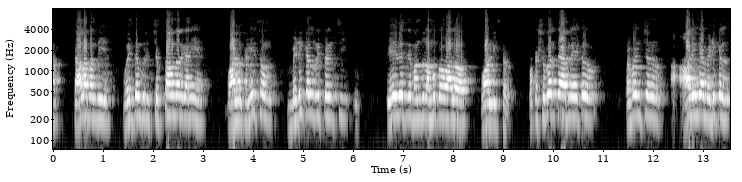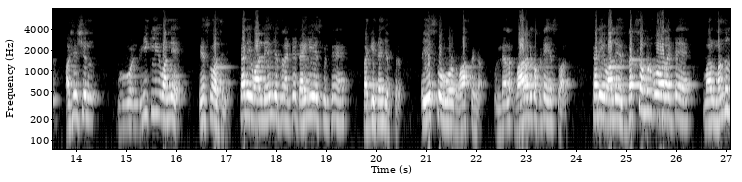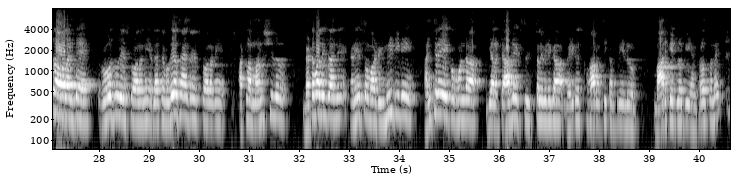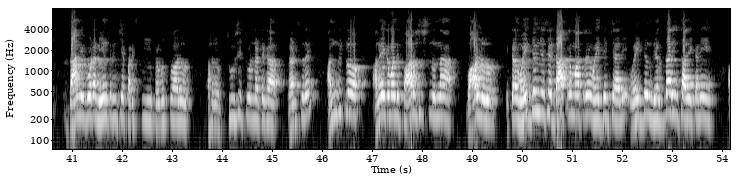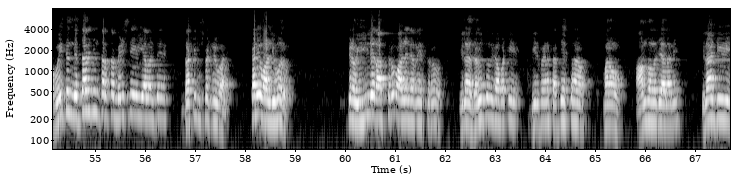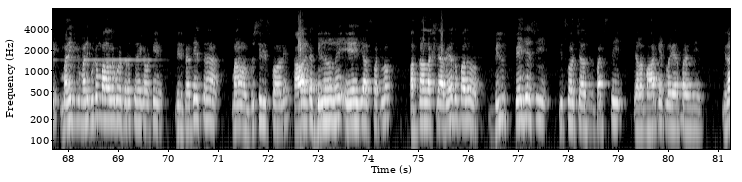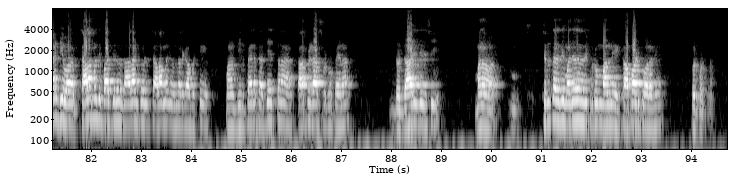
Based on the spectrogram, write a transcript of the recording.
చాలామంది వైద్యం గురించి చెప్తా ఉన్నారు కానీ వాళ్ళు కనీసం మెడికల్ రిఫరెన్స్ ఏవైతే మందులు అమ్ముకోవాలో వాళ్ళు ఇస్తారు. ఒక షుగర్ ట్యాబ్లెట్ ప్రపంచం all India medical association weekly one వేసుకోవాల్సింది. కానీ వాళ్ళు ఏం చెప్తారంటే డైలీ వేసుకుంటే తగ్గిద్దని చెప్తారు. వేసుకోకూడదు వాస్తవంగా. నెల వారానికి ఒకటే వేసుకోవాలి. కానీ వాళ్ళు డ్రగ్స్ అమ్ముడు పోవాలంటే వాళ్ళు మందులు రావాలంటే రోజు వేసుకోవాలని లేకపోతే ఉదయం సాయంత్రం వేసుకోవాలని అట్లా మనుషులు మెటబాలిజాన్ని కనీసం వాటి ఇమ్యూనిటీని అంచనా వేయకుండా ఇవాళ ట్యాబ్లెట్స్ ఇచ్చలవిడిగా మెడికల్ ఫార్మసీ కంపెనీలు మార్కెట్లోకి ఎంటర్ అవుతున్నాయి. దాన్ని కూడా నియంత్రించే పరిస్థితి ప్రభుత్వాలు అసలు చూసి చూడనట్టుగా నడుస్తున్నాయి. అందుట్లో అనేక మంది ఫార్మసిస్టులు ఉన్న వాళ్ళు ఇక్కడ వైద్యం చేసే డాక్టర్ మాత్రమే వైద్యం చేయాలి వైద్యం నిర్ధారించాలి కానీ ఆ వైద్యం నిర్ధారించిన తర్వాత మెడిసిన్ ఏమి ఇవ్వాలంటే డ్రగ్ ఇన్స్పెక్టర్ ఇవ్వాలి. కానీ వాళ్ళు ఇవ్వరు. ఇక్కడ వీళ్ళే రాస్తారు వాళ్ళే నిర్ణయిస్తారు. ఇలా జరుగుతుంది కాబట్టి దీనిపైన పెద్ద ఎత్తున మనం ఆందోళన చేయాలని ఇలాంటివి మనకి మన కుటుంబాలలో కూడా జరుగుతున్నాయి కాబట్టి దీని పెద్ద ఎత్తున మనం దృష్టి తీసుకోవాలి. కావాలంటే బిల్లులు ఉన్నాయి. ఏఐజీ హాస్పిటల్లో పద్నాలుగు లక్షల యాభై వేల రూపాయలు బిల్లు పే చేసి తీసుకొచ్చాల్సిన పరిస్థితి ఇలా మార్కెట్లో ఏర్పడింది. ఇలాంటి చాలామంది బాధ్యులు నాలాంటి వాళ్ళు చాలామంది ఉన్నారు కాబట్టి మనం దీనిపైన పెద్ద ఎత్తున కార్పొరేట్ హాస్పిటల్ పైన దాడి చేసి మన చిన్నతరగతి మధ్యతరగతి కుటుంబాలని కాపాడుకోవాలని కోరుకుంటున్నాం.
